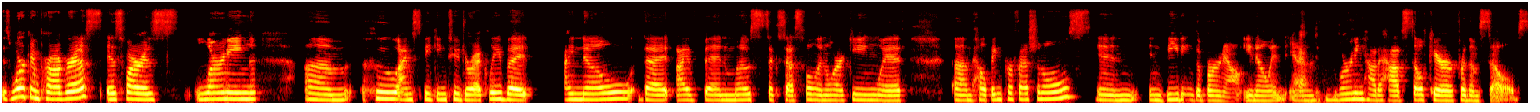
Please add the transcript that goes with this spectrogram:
it's work in progress as far as learning um, who i'm speaking to directly but I know that I've been most successful in working with um, helping professionals in in beating the burnout you know and and yeah. learning how to have self-care for themselves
